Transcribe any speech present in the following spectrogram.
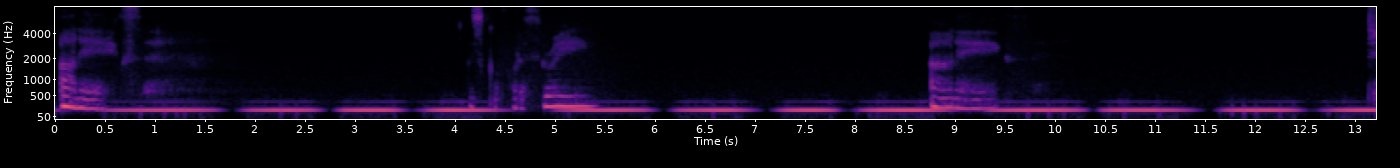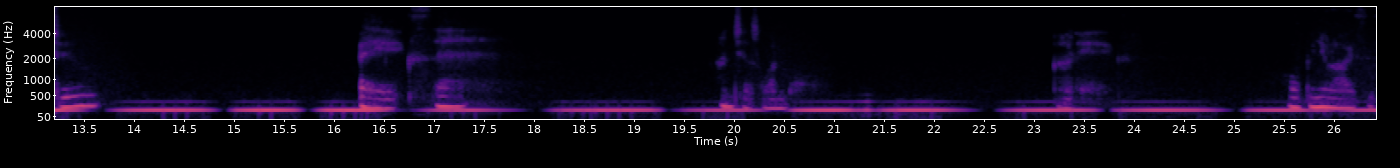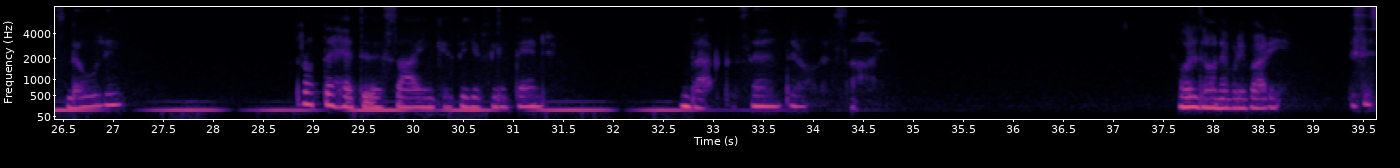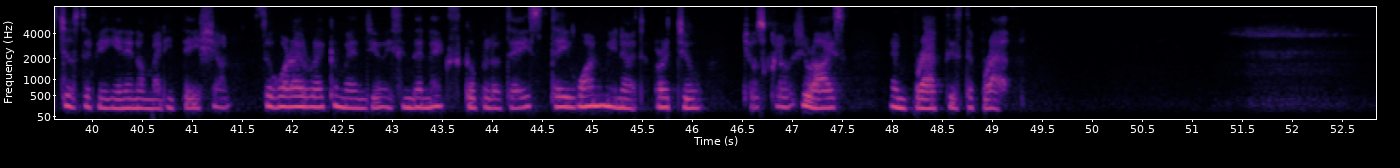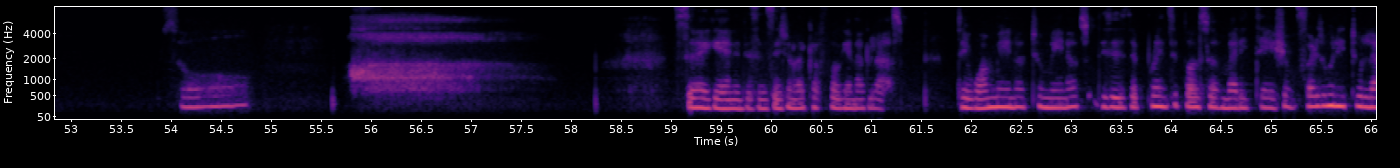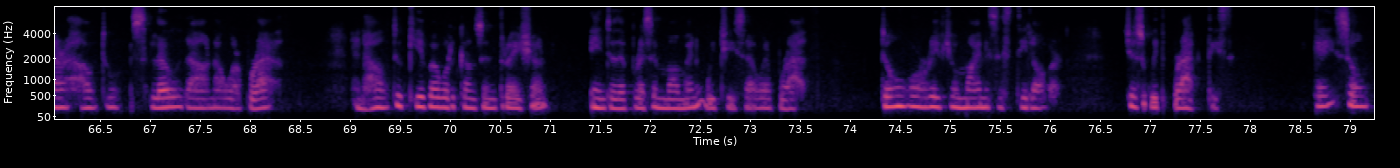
and exhale. Let's go for three and exhale. Two, exhale, and just one more. And exhale. Open your eyes slowly. Drop the head to the side in case that you feel tension. Back to center, other side. Well done, everybody. This is just the beginning of meditation. So, what I recommend you is in the next couple of days, take one minute or two, just close your eyes and practice the breath. So, So again, the sensation like a fog in a glass. Take one minute, two minutes. This is the principles of meditation. First, we need to learn how to slow down our breath and how to keep our concentration into the present moment, which is our breath. Don't worry if your mind is still over, just with practice. Okay, so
